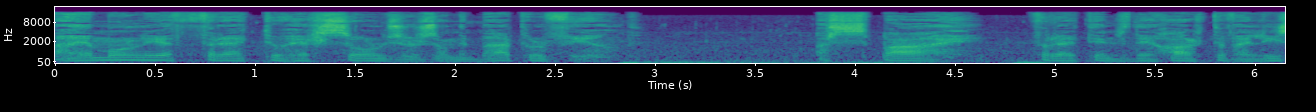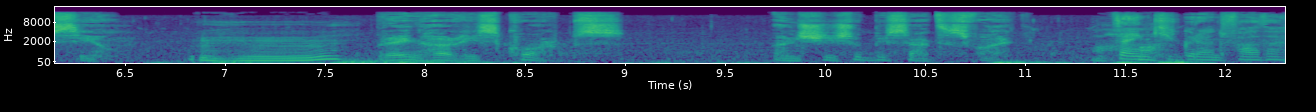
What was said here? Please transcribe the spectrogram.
I am only a threat to her soldiers on the battlefield. A spy threatens the heart of Elysium. Mhm. Bring her his corpse, and she should be satisfied. Thank you, grandfather.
